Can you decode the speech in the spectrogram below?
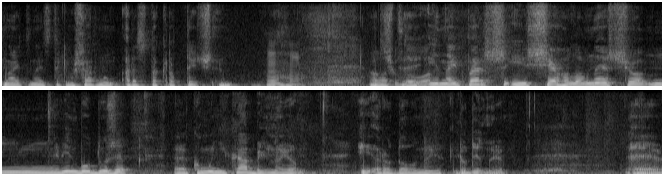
знаєте, навіть з таким шармом аристократичним. От, Чудово. І найперше, і ще головне, що м, він був дуже е, комунікабельною і ерудованою людиною. Е,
